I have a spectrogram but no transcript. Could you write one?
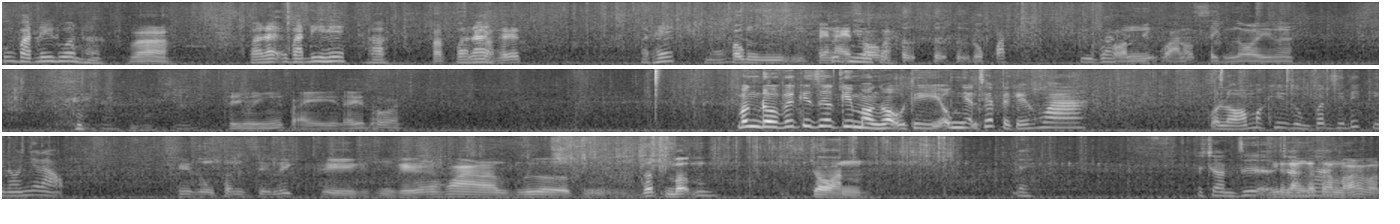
cũng vặt đi luôn hả? Vâng. Và lại vặt đi hết hả? Vặt Quả đây. vặt hết. vặt hết đấy. Không cái Rất này sau quả. tự tự tự nó quắt. Còn những quả nó xỉn rồi thì mình phải đấy thôi. Vâng, đối với cái dưa kim hoàng hậu thì ông nhận xét về cái hoa của nó mà khi dùng phân xịt thì nó như nào? Khi dùng phân silic thì cái hoa dưa rất mẫm tròn Cho tròn dưa như là người ta hoa. nói là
